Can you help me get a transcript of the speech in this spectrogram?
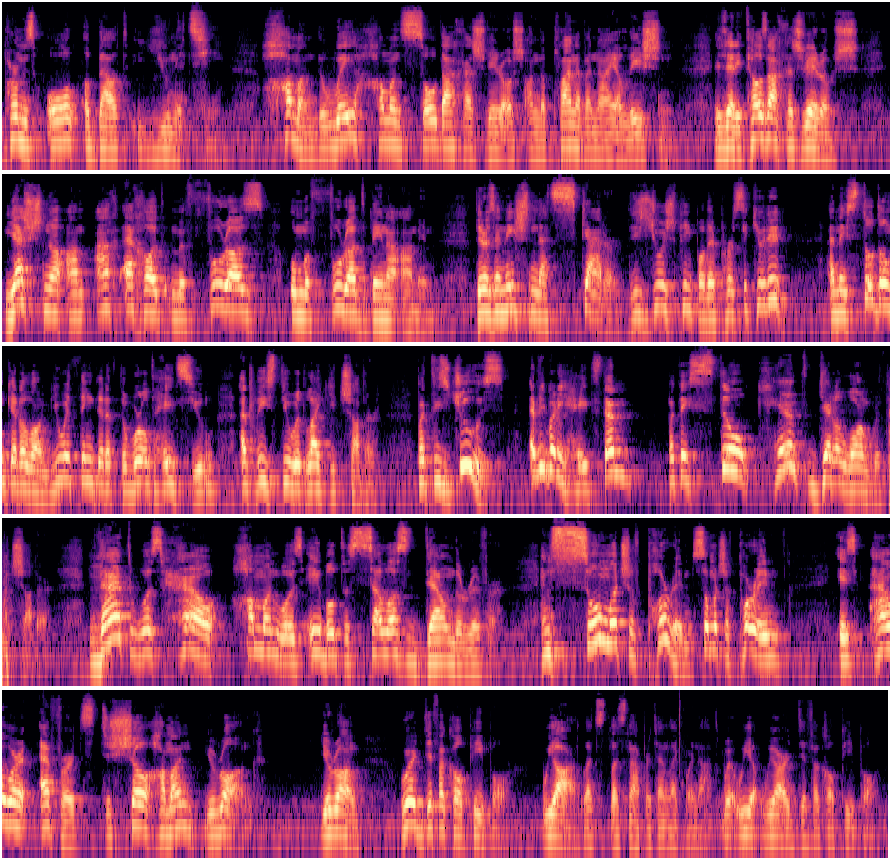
Purim is all about unity. Haman, the way Haman sold Achashverosh on the plan of annihilation, is that he tells Achashverosh, Yeshna am ach echad mefuraz umefurad bena amim. There's a nation that's scattered. These Jewish people, they're persecuted and they still don't get along. You would think that if the world hates you, at least you would like each other. But these Jews, everybody hates them, but they still can't get along with each other. That was how Haman was able to sell us down the river. And so much of Purim, so much of Purim is our efforts to show Haman, you're wrong. You're wrong. We're difficult people. We are. Let's, let's not pretend like we're not. We're, we, we are difficult people.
